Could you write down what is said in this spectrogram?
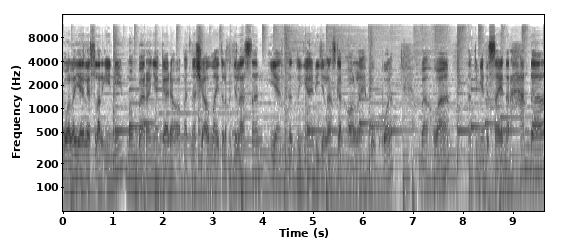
Bola ya Leslar ini membaranya gak ada obat Masya Allah itulah penjelasan yang tentunya dijelaskan oleh Bu Pol Bahwa tentunya desainer handal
